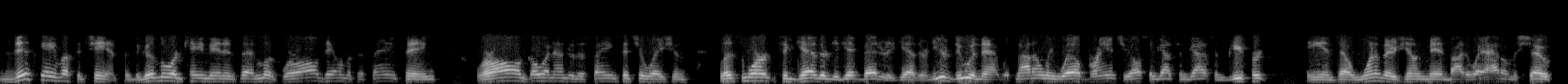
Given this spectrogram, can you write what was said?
this gave us a chance. And the good Lord came in and said, "Look, we're all dealing with the same thing. We're all going under the same situations. Let's work together to get better together." And you're doing that with not only Whale Branch, you also got some guys from Beaufort, and uh, one of those young men, by the way, I had on the show,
